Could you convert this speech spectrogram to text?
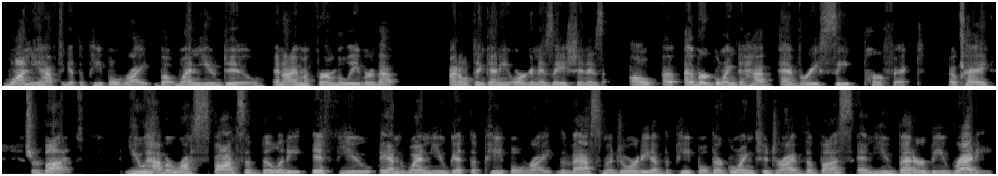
one you have to get the people right, but when you do, and I'm a firm believer that I don't think any organization is uh, ever going to have every seat perfect. Okay. Sure. Sure. But you have a responsibility if you and when you get the people right. The vast majority of the people, they're going to drive the bus, and you better be ready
